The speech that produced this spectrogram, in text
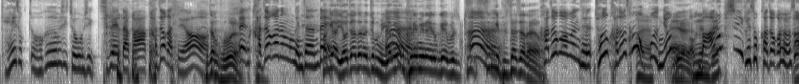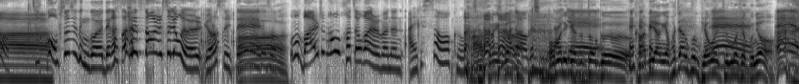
계속 조금씩 조금씩 집에다가 가져가세요. 화장품을. 네, 가져가는 건 괜찮은데 하기야 여자들은 좀 영양 크림이나 이런 게 쓰는 게 비슷하잖아요. 가져가면 돼. 저는 가져가 상관없거든요. 네, 예. 말없이 계속 가져가셔서 아. 자꾸 없어지는 거예요. 내가 썰, 썰 쓰려고 열, 열었을 때. 아. 그래서 어머 말 좀 하고 가져가 이러면은 알겠어. 그러고 아, 그러니까 가져가겠습니다. 어머니께서 예. 또그 가비 양의 화장품 병을 예. 들고 오셨군요. 예.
